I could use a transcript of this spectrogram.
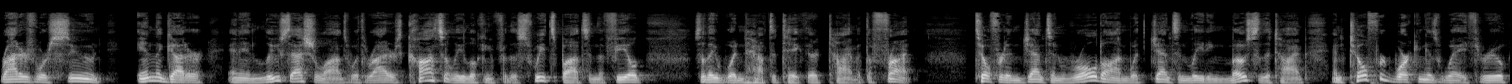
Riders were soon in the gutter and in loose echelons with riders constantly looking for the sweet spots in the field so they wouldn't have to take their time at the front. Tilford and Jensen rolled on with Jensen leading most of the time and Tilford working his way through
